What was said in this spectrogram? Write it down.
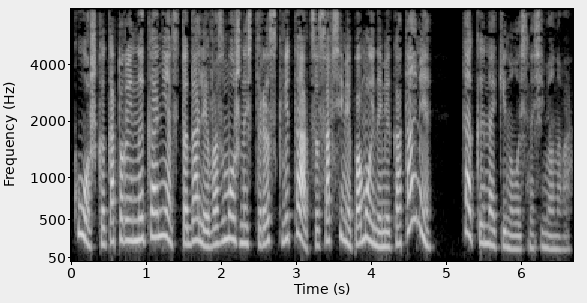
кошка, которой наконец-то дали возможность расквитаться со всеми помойными котами, так и накинулась на Семенова.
